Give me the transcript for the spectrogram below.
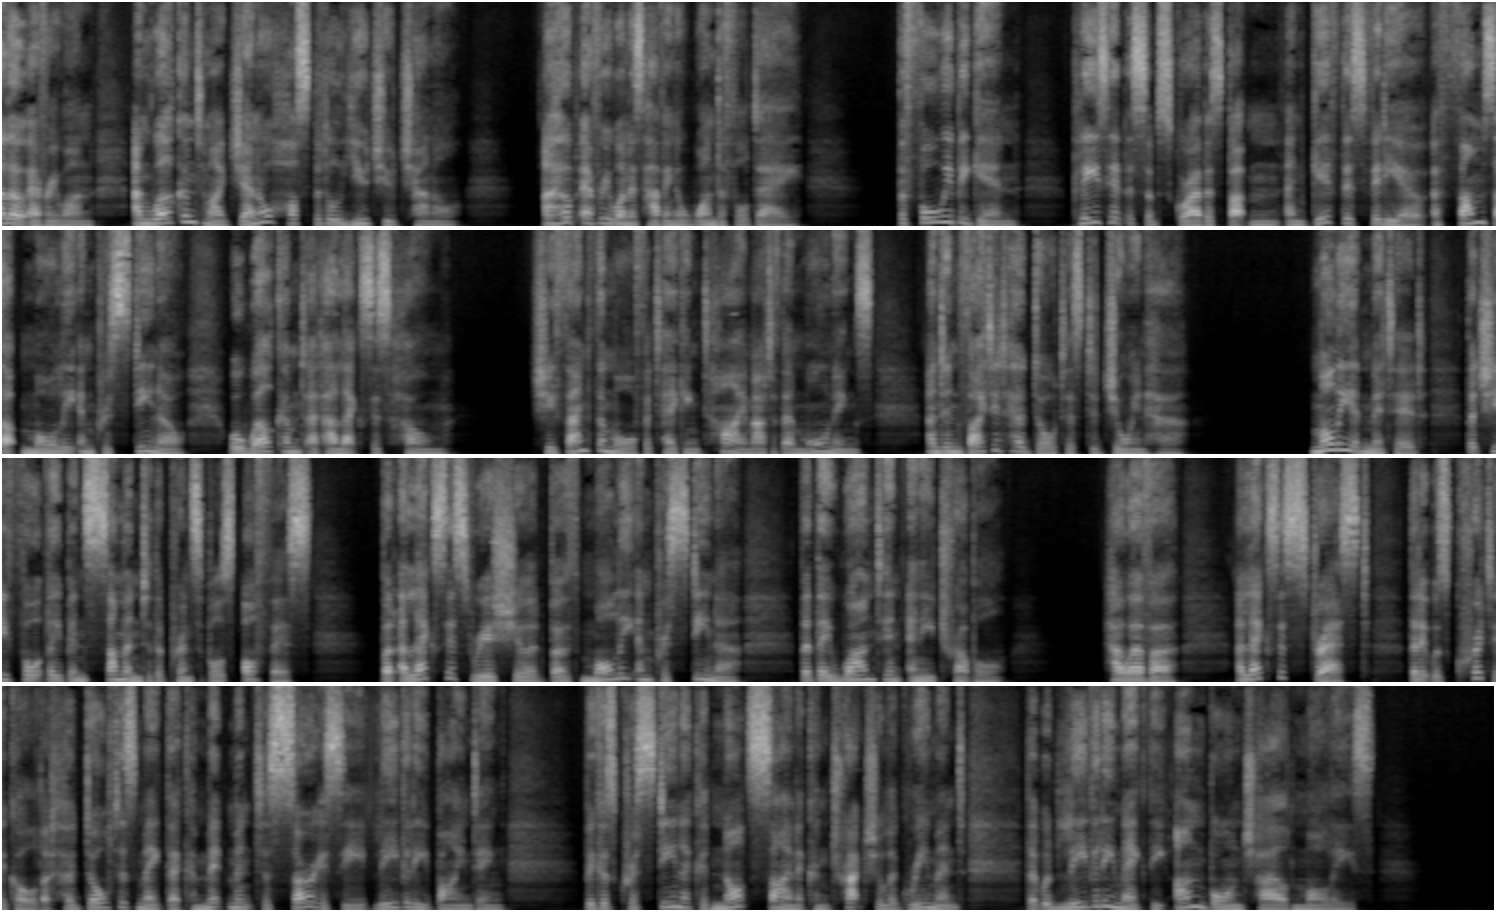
Hello, everyone, and welcome to my General Hospital YouTube channel. I hope everyone is having a wonderful day. Before we begin, please hit the subscribers button and give this video a thumbs up. Molly and Christina were welcomed at Alexis' home. She thanked them all for taking time out of their mornings and invited her daughters to join her. Molly admitted that she thought they'd been summoned to the principal's office, but Alexis reassured both Molly and Christina that they weren't in any trouble. However, Alexis stressed that it was critical that her daughters make their commitment to surrogacy legally binding, because Christina could not sign a contractual agreement that would legally make the unborn child Molly's.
